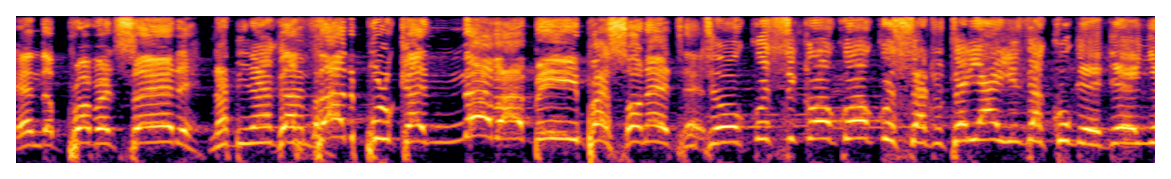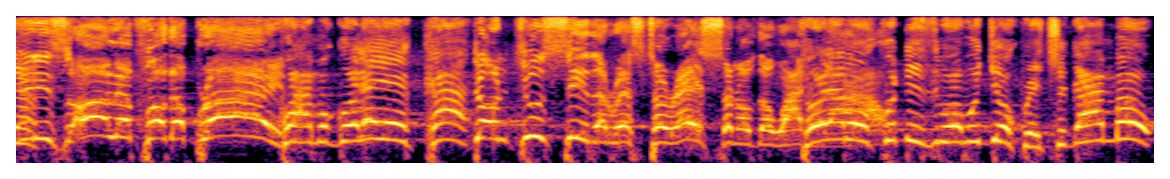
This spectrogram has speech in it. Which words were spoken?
And the prophet said nabbi the third pull can never be impersonated nti okusika okwokusatu teri ayinza kugegeenya. Is only for the bride. Kwa mugole yekka. Don't you see the restoration of the word tolaba okuddizibwa obujja okwekigambo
